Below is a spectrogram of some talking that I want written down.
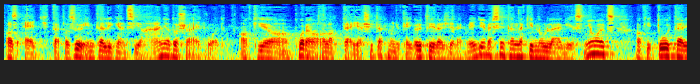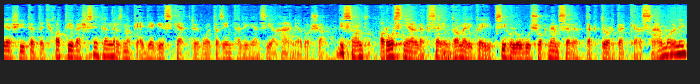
az egy. Tehát az ő intelligencia hányadosa egy volt. Aki a kora alatt teljesített, mondjuk egy 5 éves gyerek 4 éves szinten, neki 0,8, aki túl teljesített, egy 6 éves szinten, aznak 1,2 volt az intelligencia hányadosa. Viszont a rossz nyelvek szerint amerikai pszichológusok nem szerettek törtekkel számolni,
